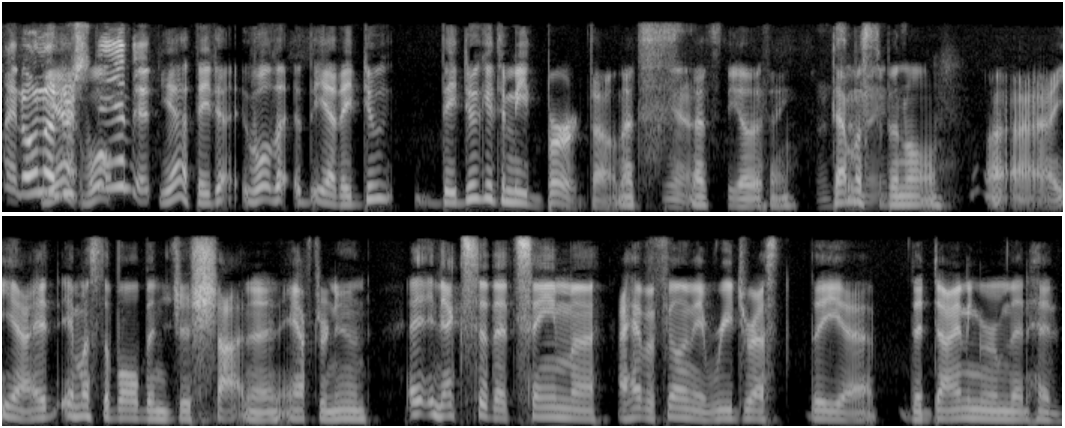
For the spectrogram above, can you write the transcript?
I don't yeah, understand well, it. Yeah, they do. Well, th- yeah, they do. They do get to meet Burt, though. That's Yeah. that's the other thing. That's that must have been all. Uh, yeah, it, it must have all been just shot in an afternoon. Eh, Next to that same, uh, I have a feeling they redressed the uh, the dining room that had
